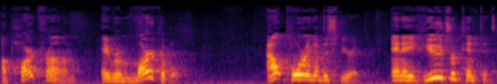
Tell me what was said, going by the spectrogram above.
Apart from a remarkable outpouring of the Spirit and a huge repentance,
